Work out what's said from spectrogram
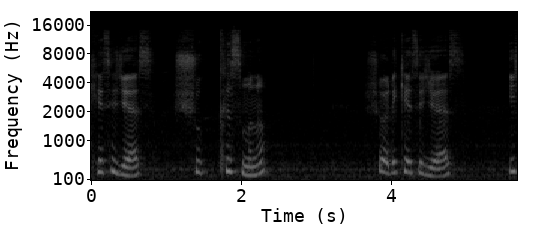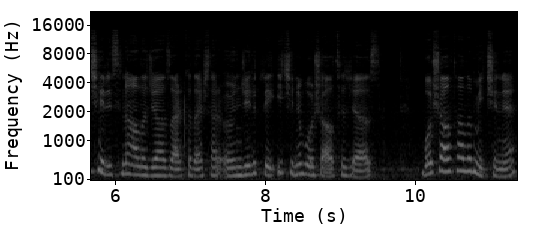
keseceğiz. Şu kısmını şöyle keseceğiz. İçerisine alacağız arkadaşlar. Öncelikle içini boşaltacağız. Boşaltalım içini.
